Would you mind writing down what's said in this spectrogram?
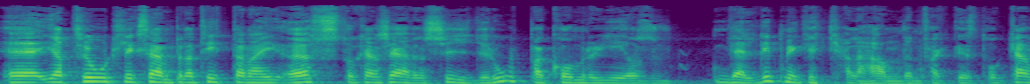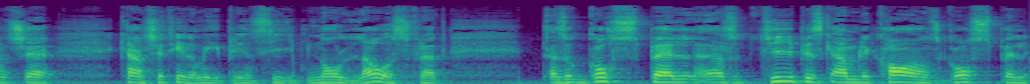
Eh, jag tror till exempel att tittarna i öst och kanske även Sydeuropa kommer att ge oss väldigt mycket kalla handen faktiskt och kanske, kanske till och med i princip nolla oss för att Alltså gospel, alltså typisk amerikansk gospel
